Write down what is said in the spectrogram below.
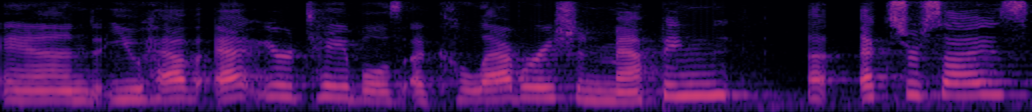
and you have at your tables a collaboration mapping uh, exercise.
